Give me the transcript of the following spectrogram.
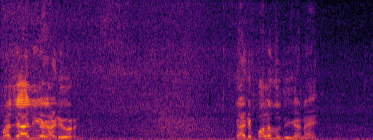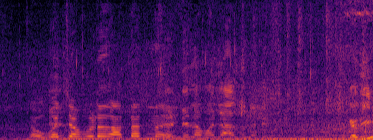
मजा आली का गाडीवर? गाडी पळत होती का नाही? नव्वदच्या पुढे जातात नाही संडेला मजा अजून आली कधी?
